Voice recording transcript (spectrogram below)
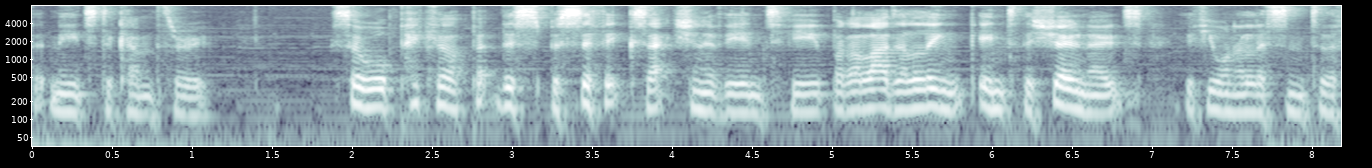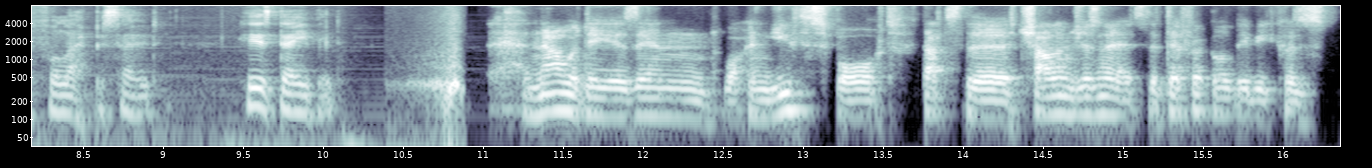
that needs to come through. So we'll pick up at this specific section of the interview, but I'll add a link into the show notes if you want to listen to the full episode. Here's David. Nowadays, in what in youth sport, that's the challenge, isn't it? It's the difficulty because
